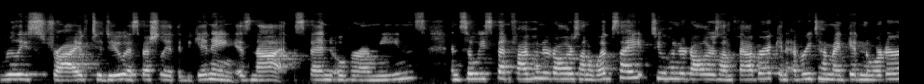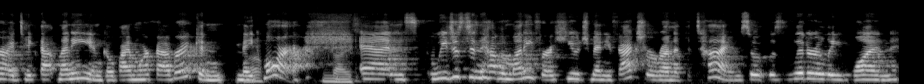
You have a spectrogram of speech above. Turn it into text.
really strive to do, especially at the beginning, is not spend over our means. And so, we spent $500 on a website, $200 on fabric. And every time I'd get an order, I'd take that money and go buy more fabric and make Wow. more. Nice. And we just didn't have the money for a huge manufacturer run at the time. So it was literally one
